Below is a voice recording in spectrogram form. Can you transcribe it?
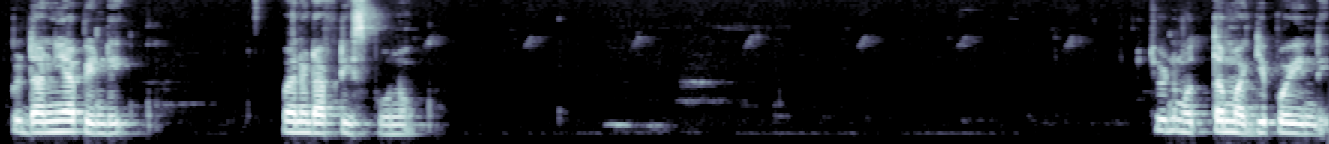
ఇప్పుడు ధనియా పిండి వన్ అండ్ హాఫ్ టీ స్పూను చూడండి మొత్తం మగ్గిపోయింది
